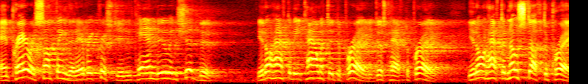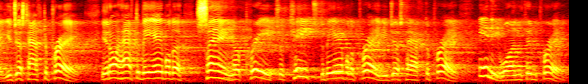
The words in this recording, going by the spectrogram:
And prayer is something that every Christian can do and should do. You don't have to be talented to pray, you just have to pray. You don't have to know stuff to pray, you just have to pray. You don't have to be able to sing or preach or teach to be able to pray, you just have to pray. Anyone can pray.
